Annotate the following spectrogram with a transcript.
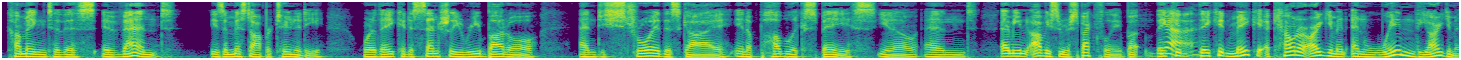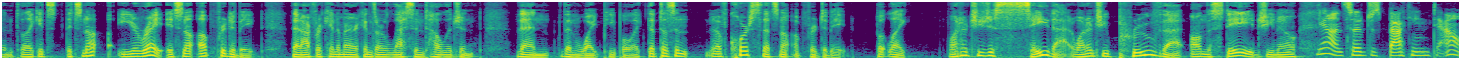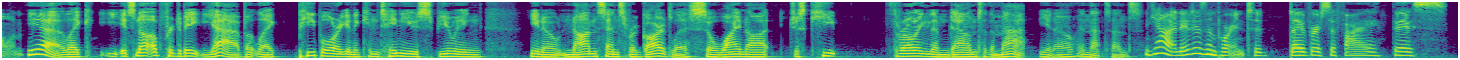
coming to this event is a missed opportunity where they could essentially rebuttal and destroy this guy in a public space, you know, and I mean obviously respectfully, but they Yeah. could they could make a counter argument and win the argument. Like it's it's not you're right, it's not up for debate that African Americans are less intelligent than than white people. Like that doesn't of course that's not up for debate. But like why don't you just say that? Why don't you prove that on the stage, you know? Yeah, instead of just backing down. Yeah, like it's not up for debate, yeah, but like people are going to continue spewing, you know, nonsense regardless. So why not just keep throwing them down to the mat, you know, in that sense? Yeah, and it is important to diversify this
